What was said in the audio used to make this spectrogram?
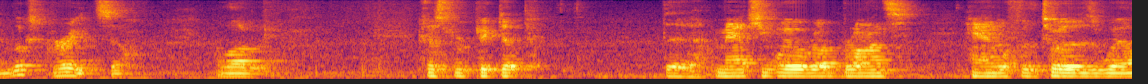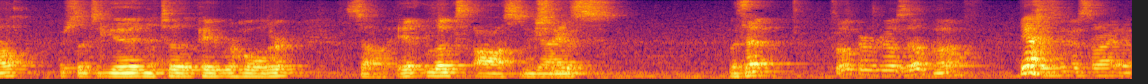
It looks great, so I love it. Customer picked up the matching oil rub bronze handle for the toilet as well which looks good, and a toilet paper holder. So it looks awesome, guys. What's that? Toilet paper goes up, huh? Yeah. Slide.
